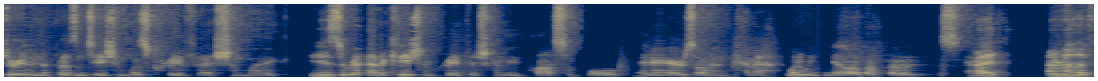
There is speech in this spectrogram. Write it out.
during the presentation was crayfish and like, is eradication of crayfish going to be possible in Arizona? And kind of what do we know about those? And I, I don't know that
